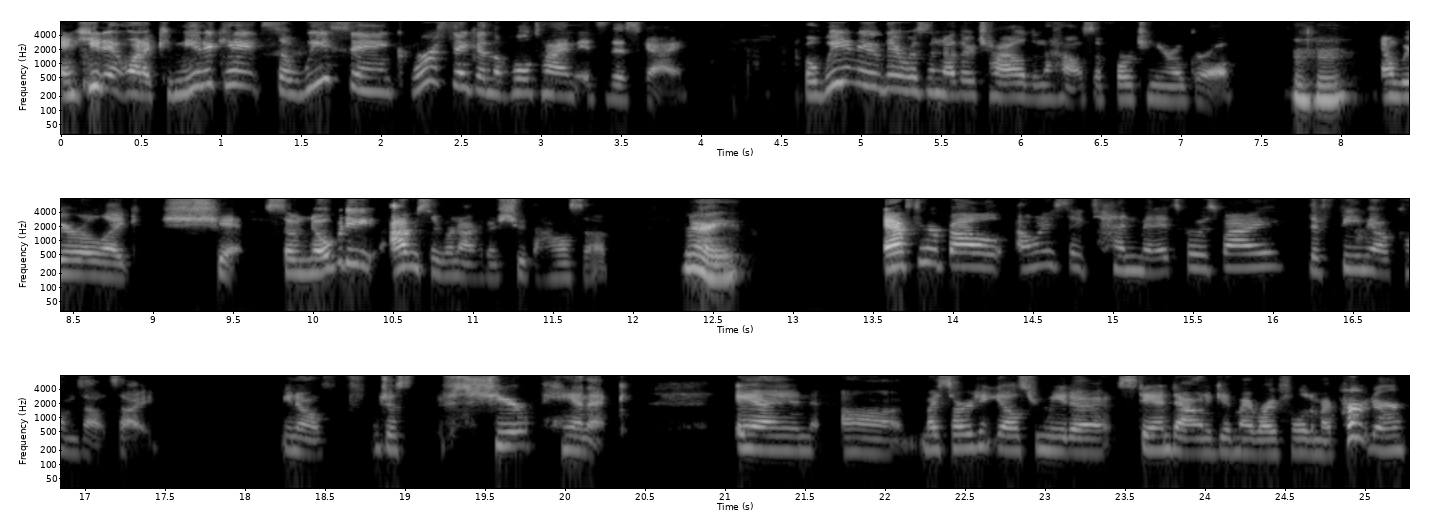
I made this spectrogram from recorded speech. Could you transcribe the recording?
And he didn't want to communicate. So we think, we're thinking the whole time it's this guy. But we knew there was another child in the house, a 14 year old girl. Mhm. And we were like, shit. So nobody, obviously, we're not going to shoot the house up. Right. After about i want to say 10 minutes goes by the female comes outside. You know just sheer panic. And um, my sergeant yells for me to stand down and give my rifle to my partner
